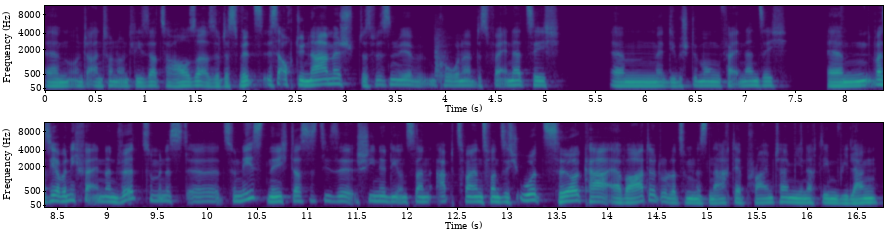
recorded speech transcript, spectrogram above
ähm, und Anton und Lisa zu Hause. Also das wird, ist auch dynamisch, das wissen wir. Corona, das verändert sich. Ähm, die Bestimmungen verändern sich. Ähm, was sich aber nicht verändern wird, zumindest äh, zunächst nicht, das ist diese Schiene, die uns dann ab 22 Uhr circa erwartet oder zumindest nach der Primetime, je nachdem, wie lang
